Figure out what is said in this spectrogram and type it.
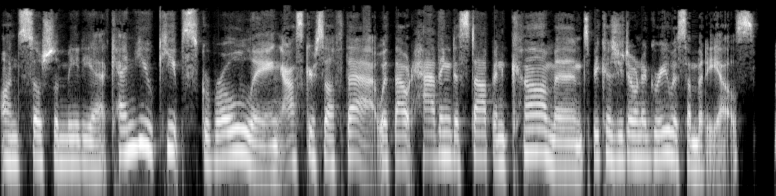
on social media. Can you keep scrolling? Ask yourself that without having to stop and comment because you don't agree with somebody else.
